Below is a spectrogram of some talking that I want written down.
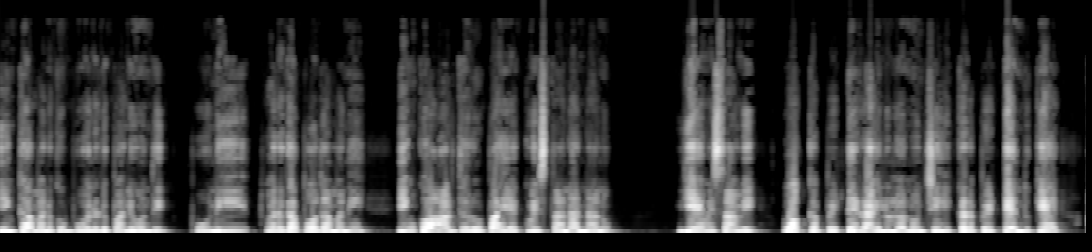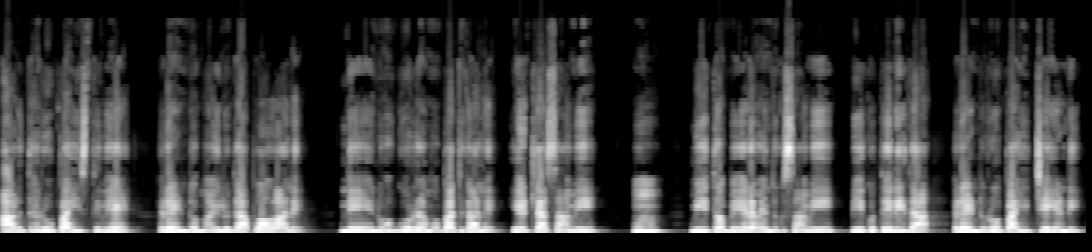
ఇంకా మనకు బోలెడు పని ఉంది. పోనీ త్వరగా పోదామని ఇంకో అర్ధ రూపాయి ఎక్కువిస్తాను అన్నాను. ఏమి సామి? ఒక్క పెట్టి రైలులో నుంచి ఇక్కడ పెట్టేందుకే అర్ధ రూపాయి ఇస్తివే. రెండు మైలుదా పోవాలే. నేను గుర్రము బతకాలే. ఎట్లా సామి? మీతో బేరం ఎందుకు సామి? మీకు తెలీదా? రెండు రూపాయి ఇచ్చేయండి.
